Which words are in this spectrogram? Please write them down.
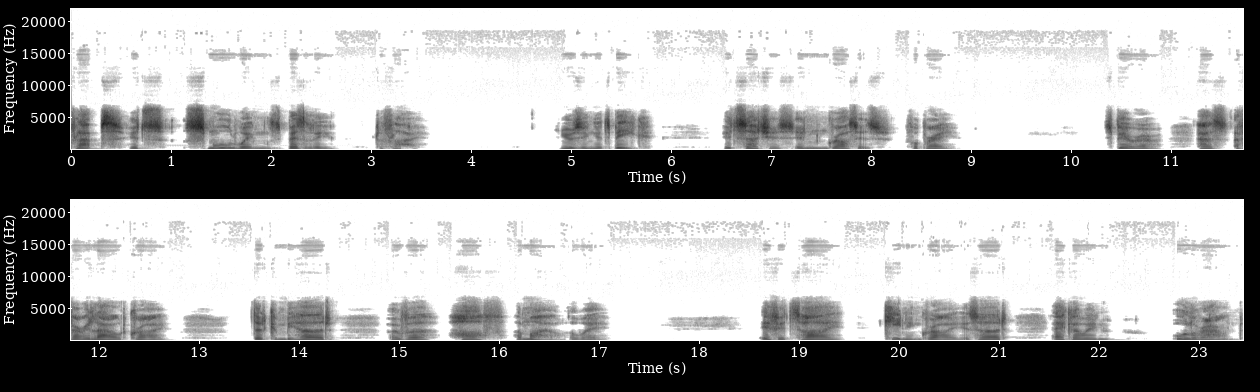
Flaps its small wings busily to fly. Using its beak, it searches in grasses for prey. Spearow has a very loud cry that can be heard over half a mile away. If its high, keening cry is heard echoing all around,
